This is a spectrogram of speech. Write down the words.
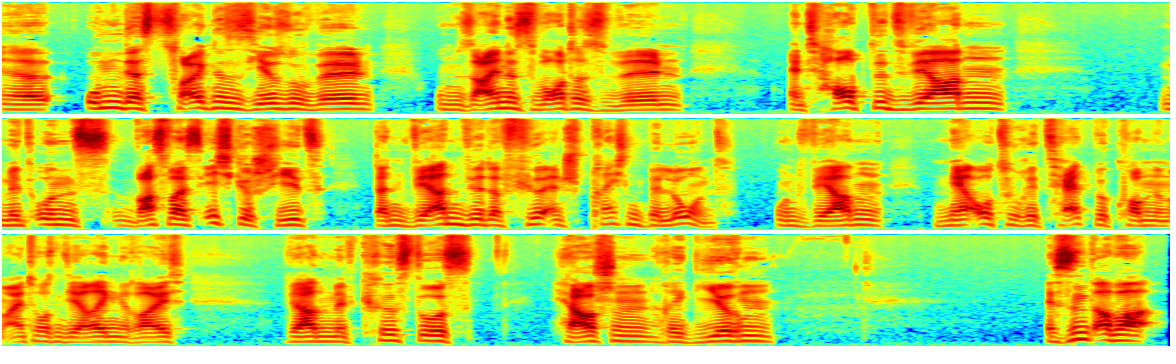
äh, um des Zeugnisses Jesu willen, um seines Wortes willen, enthauptet werden, mit uns, was weiß ich, geschieht, dann werden wir dafür entsprechend belohnt und werden mehr Autorität bekommen im 1000-jährigen Reich, werden mit Christus herrschen, regieren. Es sind aber,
